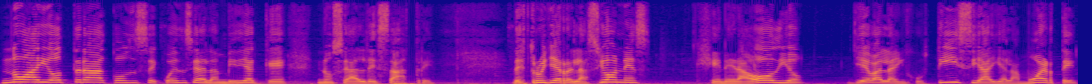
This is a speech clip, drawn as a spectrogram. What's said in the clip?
No hay otra consecuencia de la envidia que no sea el desastre destruye relaciones, genera odio, lleva a la injusticia y a la muerte.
